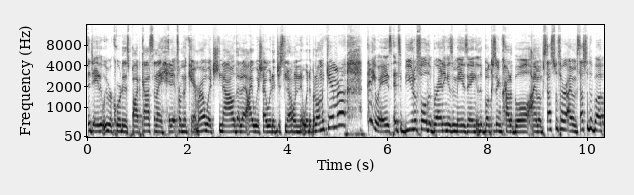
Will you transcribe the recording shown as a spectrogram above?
the day that we recorded this podcast, and I hid it from the camera, which now that I wish I would have just known it would have been on the camera. Anyways, it's beautiful. The branding is amazing. The book is incredible. I'm obsessed with her. I'm obsessed with the book.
